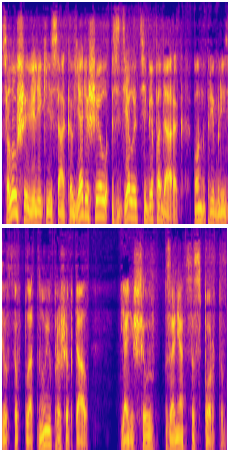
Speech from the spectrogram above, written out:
«Слушай, великий Исаков, я решил сделать тебе подарок». Он приблизился вплотную и прошептал. «Я решил заняться спортом».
